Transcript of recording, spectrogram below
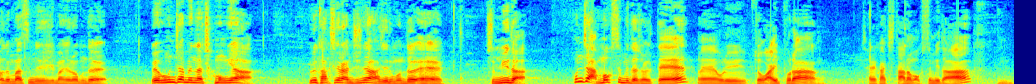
거듭 말씀드리지만 여러분들 왜 혼자 맨날 처먹냐? 왜 각질 안 주냐 하시는 분들 예, 줍니다. 혼자 안 먹습니다 절대. 예, 우리 저 와이프랑 잘 같이 나눠 먹습니다. 음.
